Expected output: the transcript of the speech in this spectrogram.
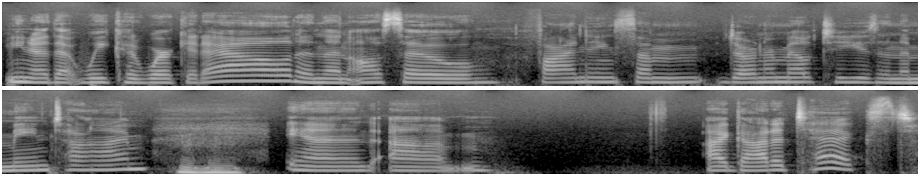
you know, that we could work it out, and then also finding some donor milk to use in the meantime. Mm-hmm. And um, I got a text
